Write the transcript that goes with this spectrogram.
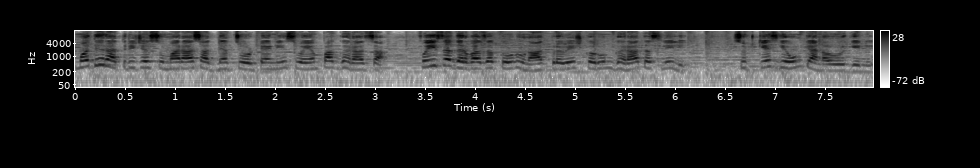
मध्यरात्रीच्या सुमारास अज्ञात चोरट्यांनी स्वयंपाकघराचा फैचा दरवाजा तोडून आत प्रवेश करून घरात असलेली सुटकेस घेऊन कॅनलवर गेले.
